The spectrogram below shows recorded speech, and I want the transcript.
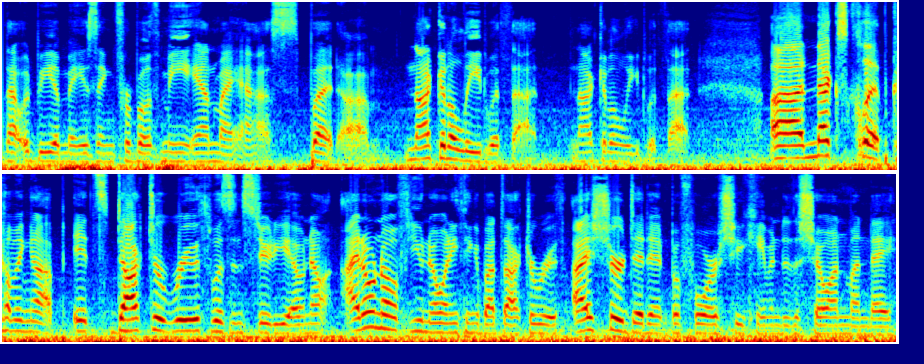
That would be amazing for both me and my ass. But um, not going to lead with that. Not going to lead with that. Uh, next clip coming up. It's Dr. Ruth was in studio. Now, I don't know if you know anything about Dr. Ruth. I sure didn't before she came into the show on Monday.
